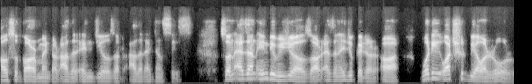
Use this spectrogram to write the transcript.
also government or other NGOs or other agencies. So as an individuals or as an educator, or what is what should be our role?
